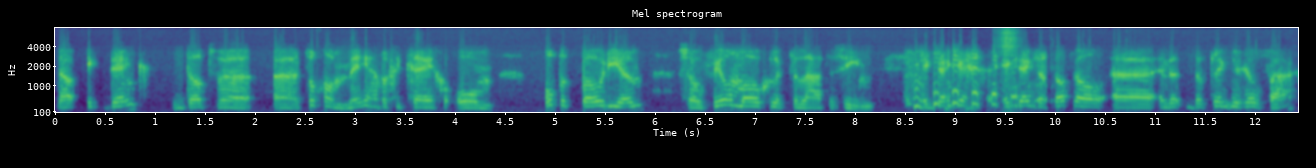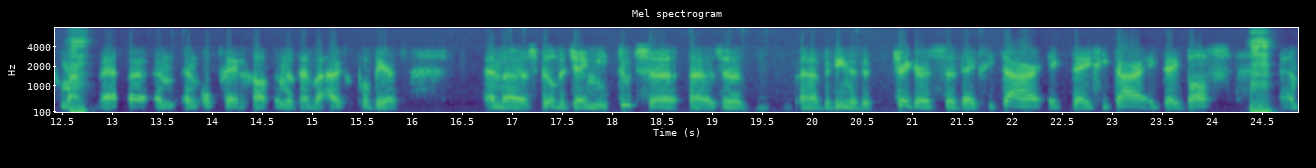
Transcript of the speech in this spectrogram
Nou, ik denk dat we eh, toch wel mee hebben gekregen om op het podium zoveel mogelijk te laten zien. ik, denk, ik denk dat dat wel, eh, en dat, dat klinkt nu heel vaag, maar we hebben een, een optreden gehad en dat hebben we uitgeprobeerd. En daar speelde Jamie toetsen, eh, ze eh, bediende de triggers, ze deed gitaar, ik deed gitaar, ik deed bas. En we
